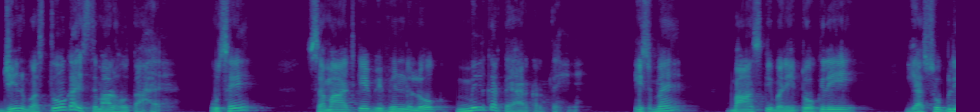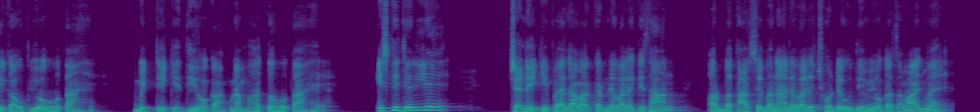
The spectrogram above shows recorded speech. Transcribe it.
जिन वस्तुओं का इस्तेमाल होता है, उसे समाज के विभिन्न लोग मिलकर तैयार करते हैं। इसमें बाँस की बनी टोकरी या सुपली का उपयोग होता है, मिट्टी के दियों का अपना महत्व होता है। इसके ज़रिए चने की पैदावार करने वाले किसान और बतासे बनाने वाले छोटे उद्यमियों का समाज में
